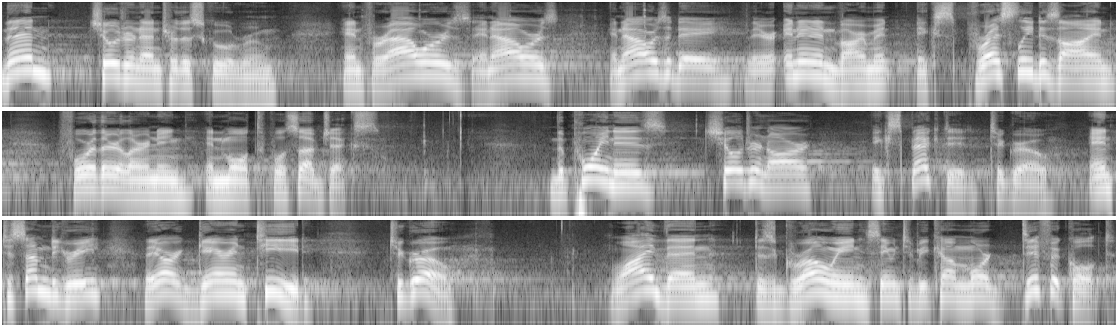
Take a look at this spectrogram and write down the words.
Then children enter the schoolroom, and for hours and hours and hours a day, they are in an environment expressly designed for their learning in multiple subjects. The point is, children are expected to grow, and to some degree, they are guaranteed to grow. Why then does growing seem to become more difficult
